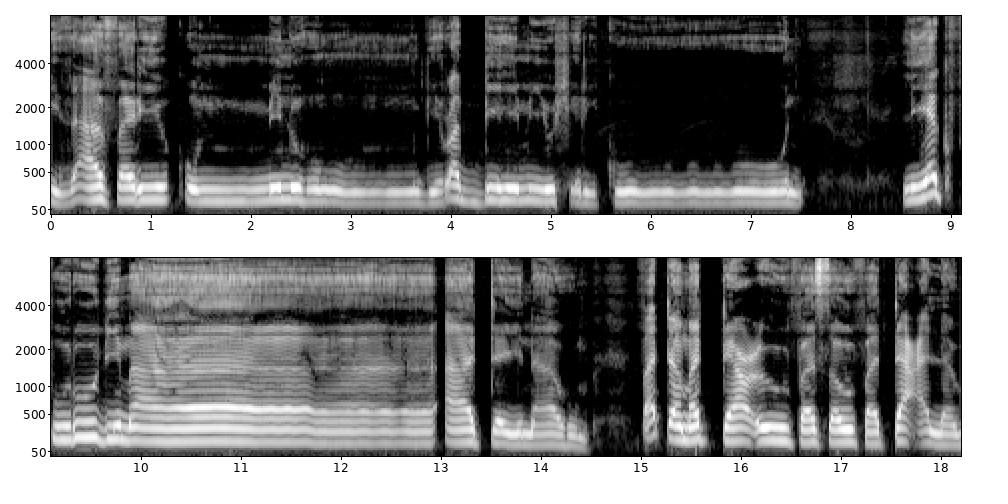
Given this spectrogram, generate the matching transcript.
إذا فريق منهم بربهم يشركون ليكفروا بما آتيناهم فتمتعوا فسوف تعلمون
